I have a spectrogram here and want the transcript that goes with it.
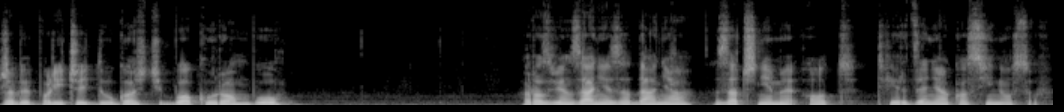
Żeby policzyć długość boku rąbu, rozwiązanie zadania zaczniemy od twierdzenia kosinusów.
